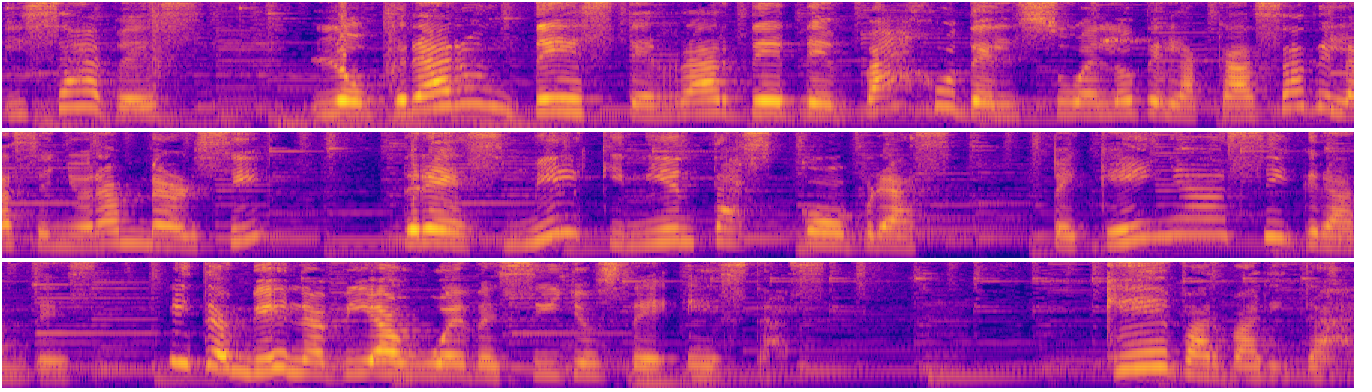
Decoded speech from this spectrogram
y sabes, lograron desterrar de debajo del suelo de la casa de la señora Mercy 3.500 cobras, pequeñas y grandes, y también había huevecillos de estas. ¡Qué barbaridad!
